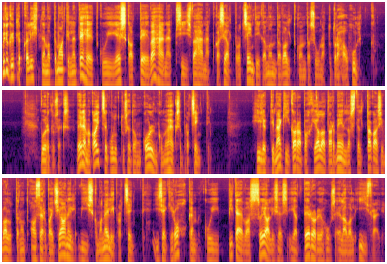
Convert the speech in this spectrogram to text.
muidugi ütleb ka lihtne matemaatiline tehe, et kui SKT väheneb, siis väheneb ka sealt protsendiga mõnda valdkonda suunatud raha hulk võrdluseks, Venemaa kaitsekulutused on kolm koma üheksa protsenti hiljuti Mägi-Karabahhi alad armeenlastelt tagasi vallutanud Aserbaidžaanil viis koma neli protsenti, isegi rohkem kui pidevas sõjalises ja terroriohus elaval Iisraelil.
